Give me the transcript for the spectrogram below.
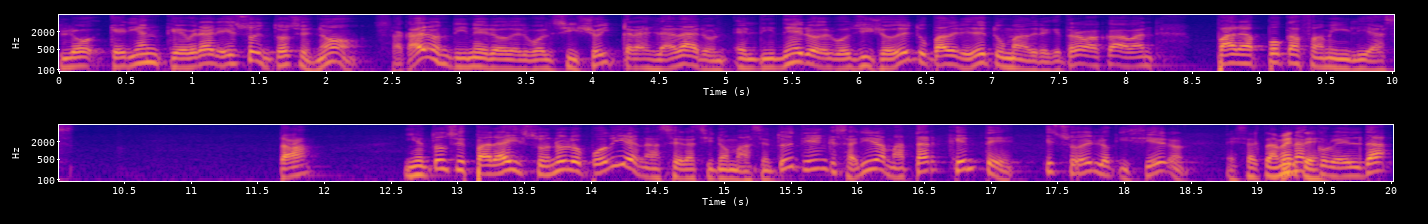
lo, querían quebrar eso, entonces no, sacaron dinero del bolsillo y trasladaron el dinero del bolsillo de tu padre y de tu madre que trabajaban para pocas familias. ¿Está? Y entonces para eso no lo podían hacer así nomás. Entonces tenían que salir a matar gente. Eso es lo que hicieron. Exactamente. Una crueldad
